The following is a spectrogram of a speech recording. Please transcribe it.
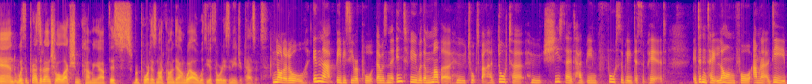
And with the presidential election coming up, this report has not gone down well with the authorities in Egypt, has it? Not at all. In that BBC report, there was an interview with a mother who talked about her daughter, who she said had been forcibly disappeared. It didn't take long for Amr Adib,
